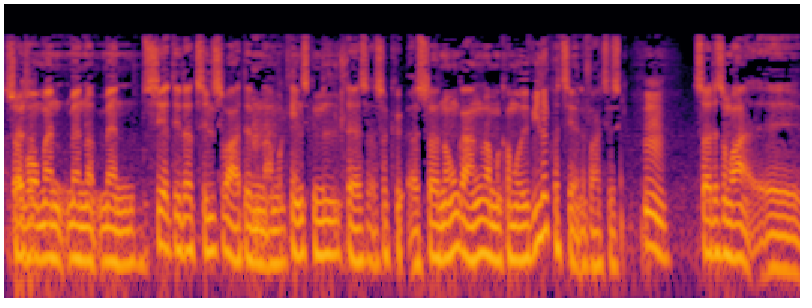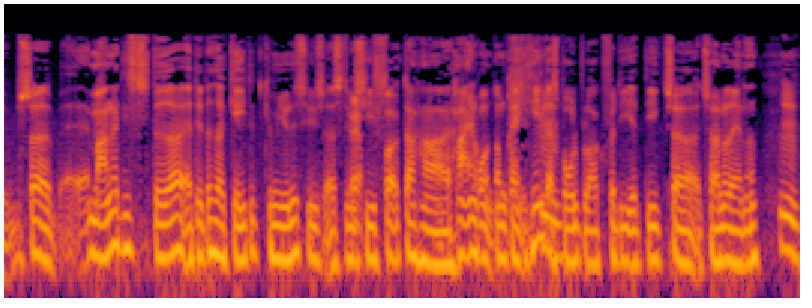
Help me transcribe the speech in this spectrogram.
så altså, hvor man, man, man ser det, der tilsvarer den amerikanske middelklasse, og så, og så nogle gange, når man kommer ud i villakvartererne faktisk, Mm. Så er det som øh, så mange af de steder er det, der hedder gated communities, altså det vil Ja. sige folk, der har hegn rundt omkring hele deres boligblok, fordi at de ikke tør, tør noget andet. Mm.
